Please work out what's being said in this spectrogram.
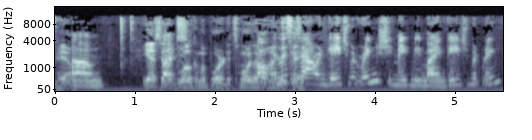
Yeah. Um, yes, but- welcome aboard. It's more than oh, 100 and this is our engagement ring. She made me my engagement ring.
